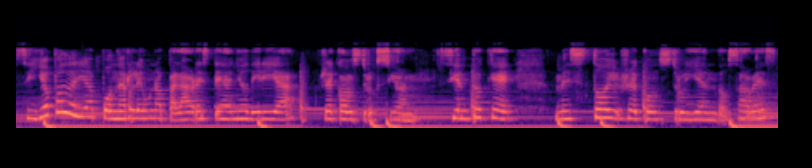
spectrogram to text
Si yo podría ponerle una palabra este año diría reconstrucción. Siento que me estoy reconstruyendo, ¿sabes?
